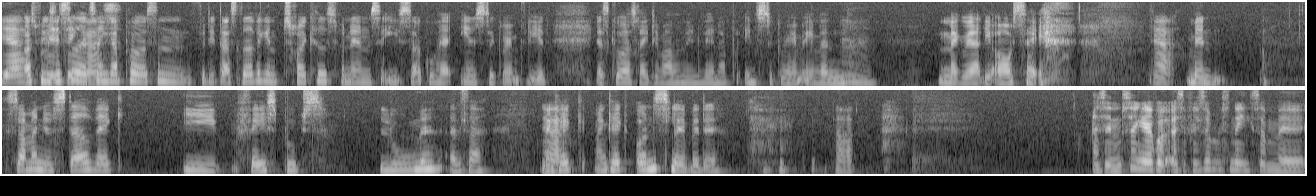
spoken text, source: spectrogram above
Ja, også fordi jeg, jeg sidder og tænker på, sådan, fordi der er stadigvæk en tryghedsfornemmelse i så at kunne have Instagram, fordi at jeg skriver også rigtig meget med mine venner på Instagram, en eller anden mm. mærkværdig årsag. Ja. Men så er man jo stadigvæk i Facebooks lune, altså man, ja. kan, ikke, man kan ikke undslippe det. Nej. Altså nu tænker jeg på, altså for eksempel sådan en som øh,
